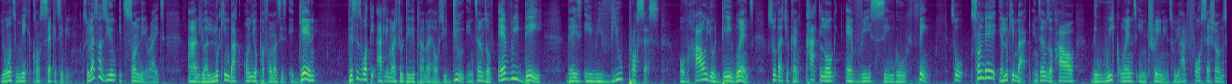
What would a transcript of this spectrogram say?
you want to make consecutively. So let's assume it's Sunday, right? And you are looking back on your performances again. This is what the Athlete Maestro Daily Planner helps you do in terms of every day there is a review process of how your day went so that you can catalog every single thing. So, Sunday, you're looking back in terms of how the week went in training. So, you had four sessions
